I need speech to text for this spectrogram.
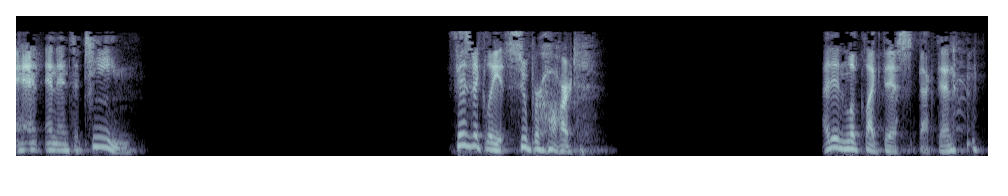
and, and it's a team. Physically, it's super hard. I didn't look like this back then.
